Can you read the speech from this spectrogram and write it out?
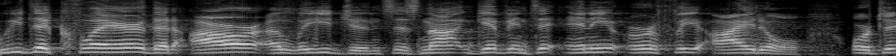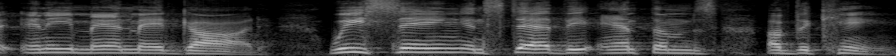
We declare that our allegiance is not given to any earthly idol or to any man made God. We sing instead the anthems of the King.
